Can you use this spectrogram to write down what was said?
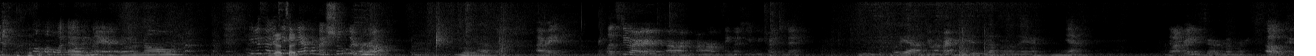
oh, what happened there? Oh no. You just I had to got take a tired. nap on my shoulder, girl. Hmm. All right, let's do our, our arm our arm thing that we, we tried today. Oh yeah. Do you remember? There's something on there. Yeah. You're not I ready? don't remember. Oh, okay.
